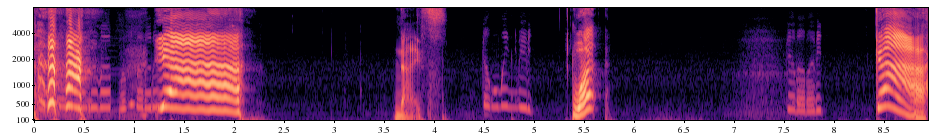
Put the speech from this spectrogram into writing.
yeah! Nice. What? Gah!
